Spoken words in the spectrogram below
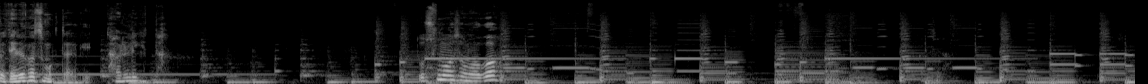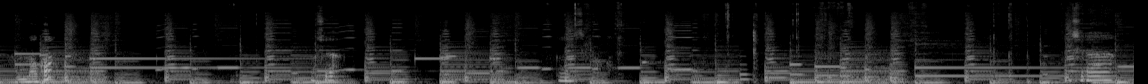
그래 내려가서 먹자 여기 다 흘리겠다 또 숨어서 먹어? 안 먹어? 형실아. 그래서 먹어. 형실아.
